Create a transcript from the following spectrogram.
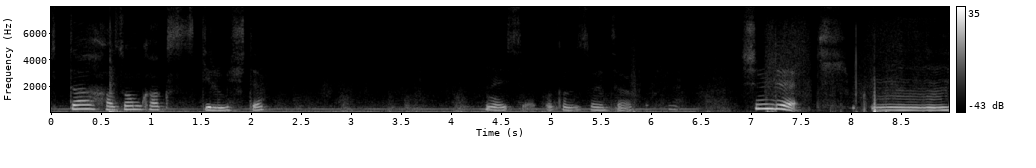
Hatta Hazom Cox girmişti. Neyse bakın zaten. Şimdi hmm,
